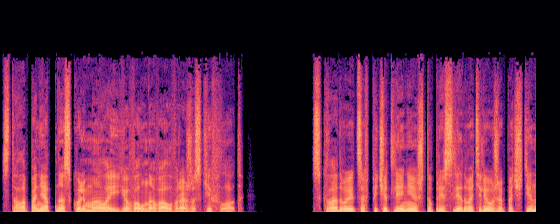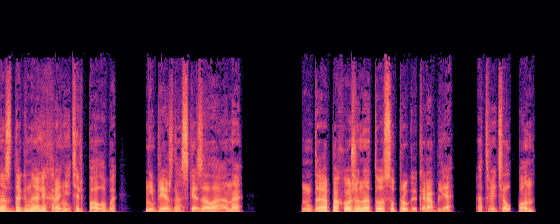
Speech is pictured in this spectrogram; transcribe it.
стало понятно, сколь мало ее волновал вражеский флот. «Складывается впечатление, что преследователи уже почти нас догнали, хранитель палубы», — небрежно сказала она. «Да, похоже на то, супруга корабля», — ответил он,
